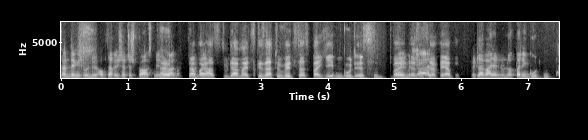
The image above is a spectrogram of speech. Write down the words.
dann denke ich mir, nö, Hauptsache ich hatte Spaß. Ja, dabei hast du damals gesagt, du willst, dass bei jedem gut ist, weil nee, das ist ja Werbung. Mittlerweile nur noch bei den Guten.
